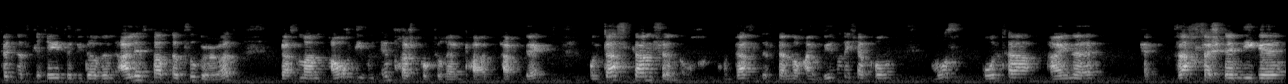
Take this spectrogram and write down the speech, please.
Fitnessgeräte, die da sind, alles, was dazugehört, dass man auch diesen infrastrukturellen Part abdeckt. Und das Ganze noch, und das ist dann noch ein wesentlicher Punkt, muss unter eine sachverständige,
